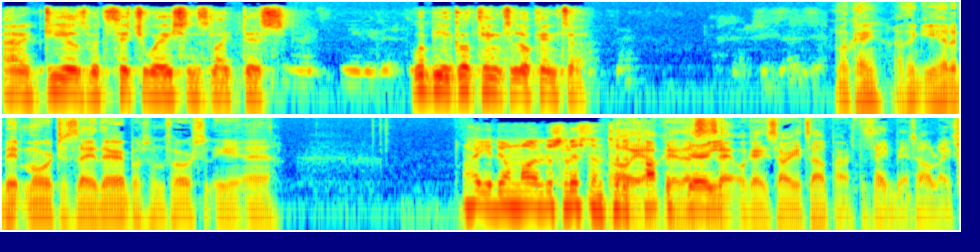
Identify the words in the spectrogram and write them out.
and it deals with situations like this. Would be a good thing to look into. Okay, I think he had a bit more to say there, but unfortunately, uh, How you doing, Niall? Just listening to oh the yeah, topic okay, that's there. the same. okay. Sorry, it's all part of the same bit. All right.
